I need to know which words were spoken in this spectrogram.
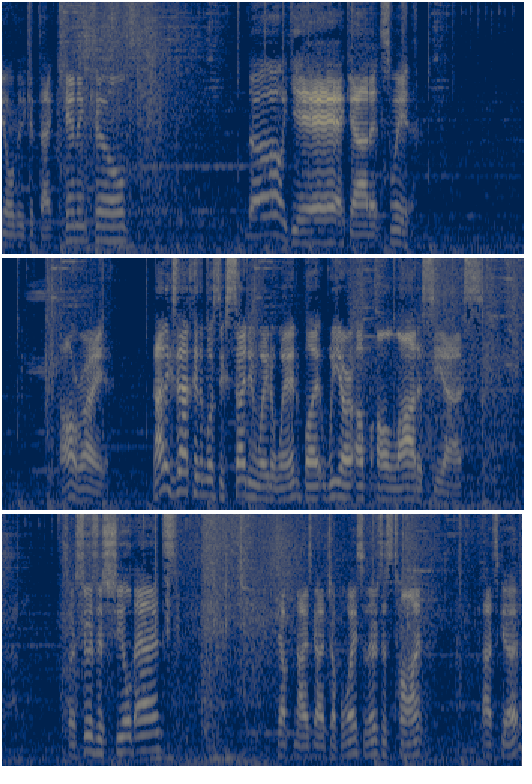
Able to get that cannon killed. No, yeah, got it. Sweet. Alright. Not exactly the most exciting way to win, but we are up a lot of CS. So as soon as his shield ends... Yep, now he's got to jump away. So there's this taunt. That's good.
